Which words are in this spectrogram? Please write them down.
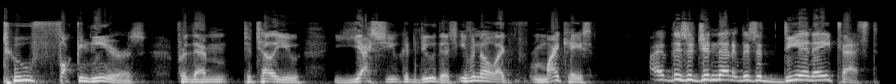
two fucking years for them to tell you, yes, you could do this. Even though, like, in my case, I there's a genetic, there's a DNA test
